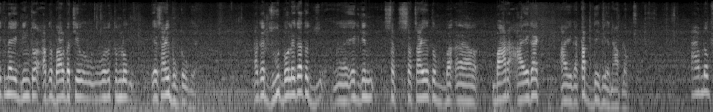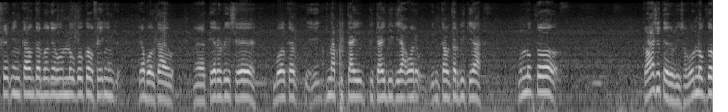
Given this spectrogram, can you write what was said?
एक न एक दिन तो आपके बाल बच्चे, वो भी तुम लोग ऐसा ही भुगतोगे। अगर झूठ बोलेगा तो एक दिन सच, सच्चाई तो बाहर आएगा आएगा, तब देख लेना आप लोग। आप लोग फेक इनकाउंटर बोल के उन लोगों को फेक क्या बोलता है टेररिस्ट है, बोलकर इतना पिटाई पिटाई भी किया और इनकाउंटर भी किया। उन लोग तो कहाँ से टेररिस्ट हो। उन लोग तो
